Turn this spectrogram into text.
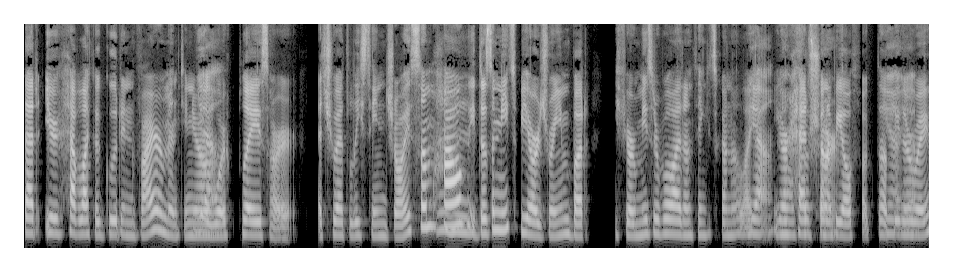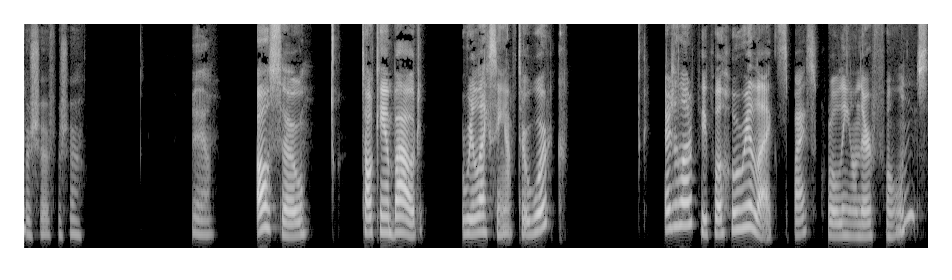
that you have like a good environment in your Yeah. workplace or that you at least enjoy somehow. Mhm. It doesn't need to be your dream, but if you're miserable, I don't think it's gonna like Yeah, your no, head's gonna be all fucked up yeah, either yeah, way. For sure, for sure. Yeah. Also, talking about relaxing after work, there's a lot of people who relax by scrolling on their phones.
